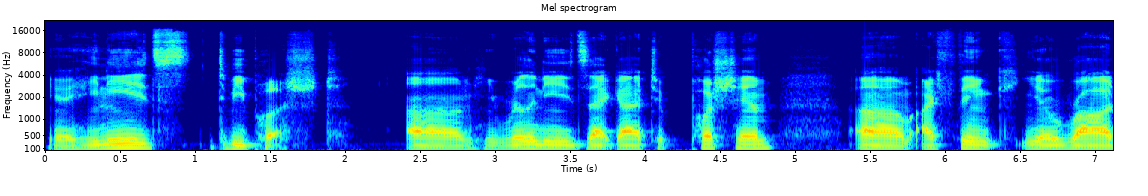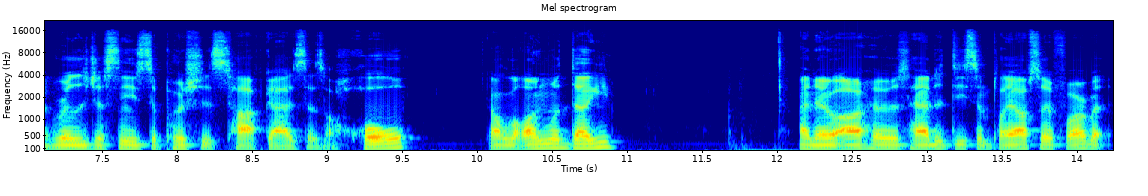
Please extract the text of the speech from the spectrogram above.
you know, he needs to be pushed. Um, he really needs that guy to push him. Um, I think you know Rod really just needs to push his top guys as a whole, along with Dougie. I know Aho's had a decent playoff so far, but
